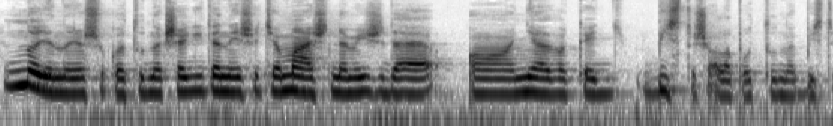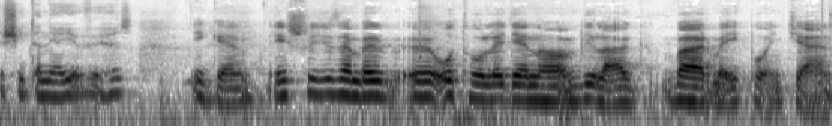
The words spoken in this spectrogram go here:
nagyon-nagyon sokat tudnak segíteni, és hogyha más nem is, de a nyelvek egy biztos alapot tudnak biztosítani a jövőhöz. Igen, és hogy az ember otthon legyen a világ bármelyik pontján.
